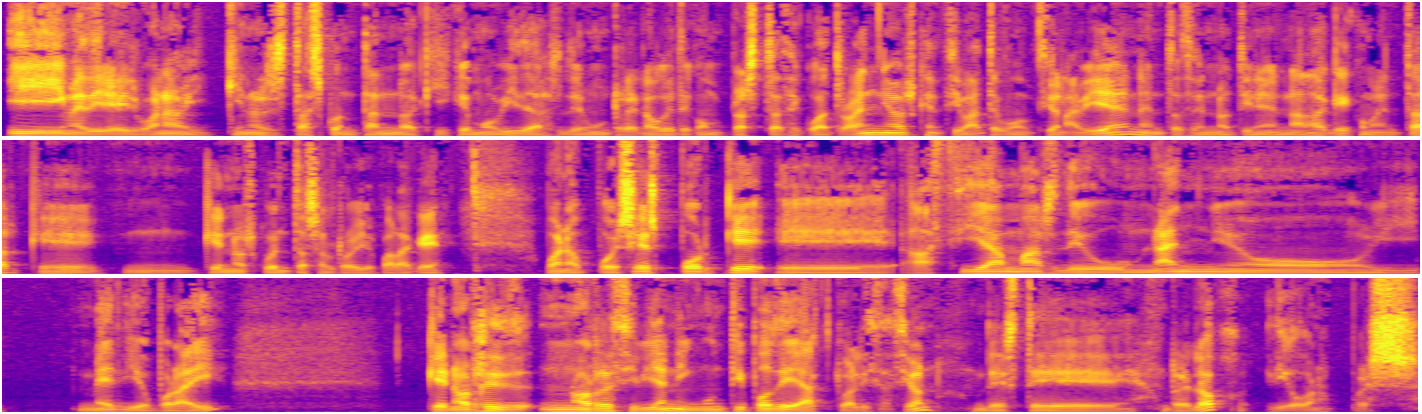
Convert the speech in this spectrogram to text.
Y me diréis, bueno, ¿y qué nos estás contando aquí? ¿Qué movidas de un reloj que te compraste hace cuatro años, que encima te funciona bien? Entonces no tienes nada que comentar. ¿Qué, qué nos cuentas el rollo? ¿Para qué? Bueno, pues es porque eh, hacía más de un año y medio por ahí que no, no, recibía ningún tipo de actualización de este reloj. Y digo, bueno, pues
